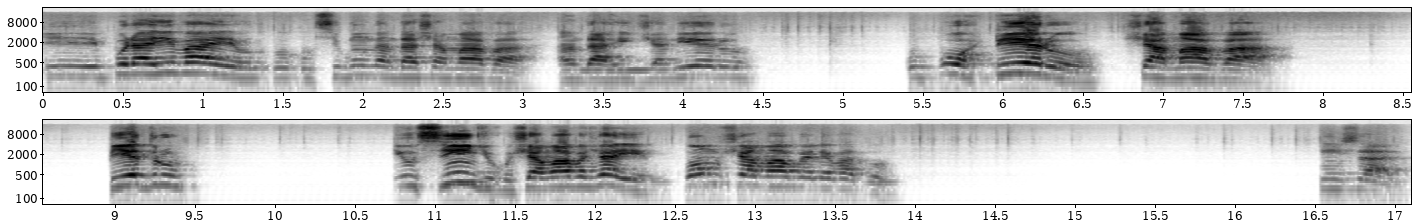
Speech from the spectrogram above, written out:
E por aí vai. O, o segundo andar chamava Andar Rio de Janeiro. O porteiro chamava Pedro. E o síndico chamava Jair. Como chamava o elevador? Quem sabe?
